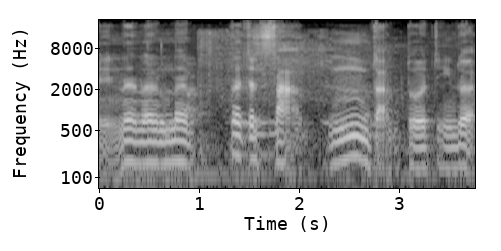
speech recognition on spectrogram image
นี่น่าน่าน่าน่าจะสามอืมสามตัวจริงด้วย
